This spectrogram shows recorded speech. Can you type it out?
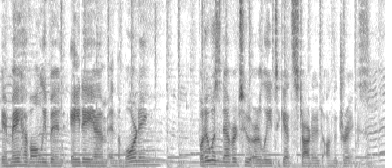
It may have only been 8 a.m. in the morning, but it was never too early to get started on the drinks. Ah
